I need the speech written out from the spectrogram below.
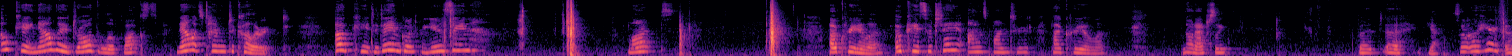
Okay, now that I draw the little fox, now it's time to color it. Okay, today I'm going to be using lots of Crayola. Okay, so today I'm sponsored by Crayola. Not actually, but uh, yeah. So uh, here I go.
